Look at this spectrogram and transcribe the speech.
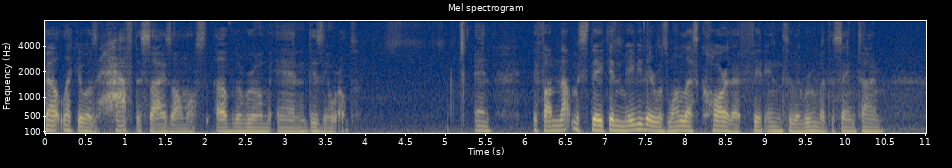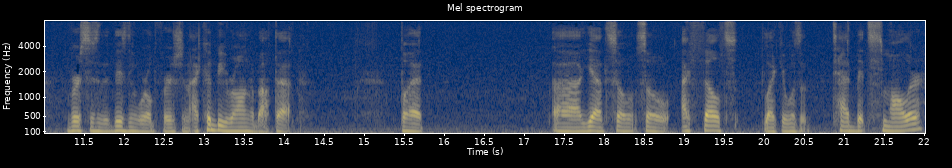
felt like it was half the size almost of the room in Disney World. And if I'm not mistaken, maybe there was one less car that fit into the room at the same time versus the Disney World version. I could be wrong about that. But uh, yeah, so so I felt like it was a tad bit smaller,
